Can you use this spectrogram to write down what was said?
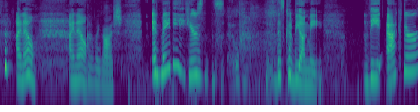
I know. I know. oh my gosh. And maybe here's this, could be on me. The actor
